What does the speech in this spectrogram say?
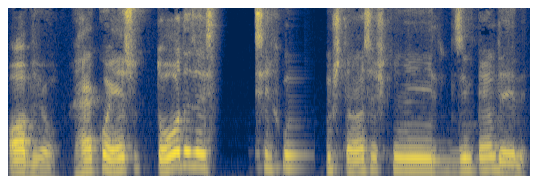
Óbvio, reconheço todas as circunstâncias que desempenho dele.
